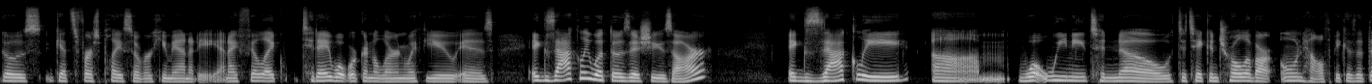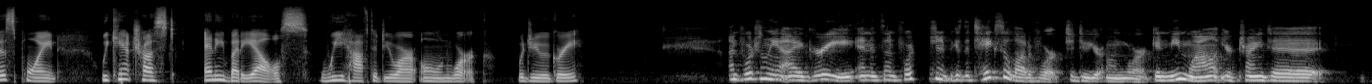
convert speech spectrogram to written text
goes gets first place over humanity and i feel like today what we're going to learn with you is exactly what those issues are exactly um, what we need to know to take control of our own health because at this point we can't trust anybody else we have to do our own work would you agree? Unfortunately, I agree. And it's unfortunate because it takes a lot of work to do your own work. And meanwhile, you're trying to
